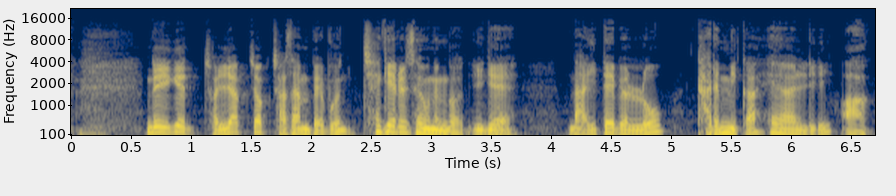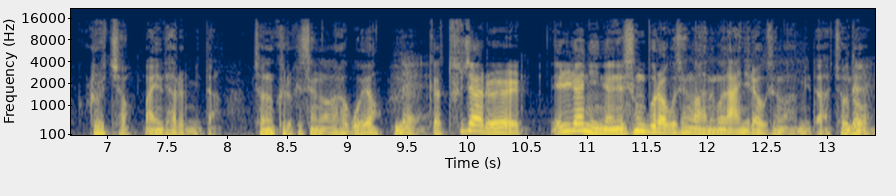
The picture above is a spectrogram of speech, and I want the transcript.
근데 이게 전략적 자산 배분 체계를 네. 세우는 것 이게 네. 나이대별로 다릅니까? 해야 할 일이? 아, 그렇죠. 많이 다릅니다. 저는 그렇게 생각을 하고요. 네. 그러니까 투자를 1년, 2년의 승부라고 생각하는 건 아니라고 생각합니다. 저도 네.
